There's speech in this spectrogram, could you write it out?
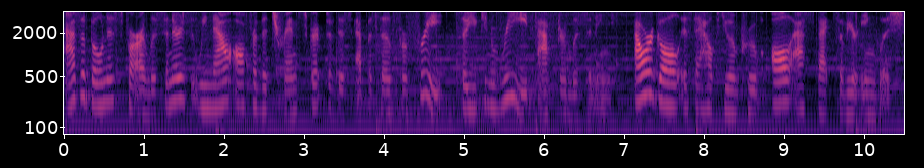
As a bonus for our listeners, we now offer the transcript of this episode for free so you can read after listening. Our goal is to help you improve all aspects of your English.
